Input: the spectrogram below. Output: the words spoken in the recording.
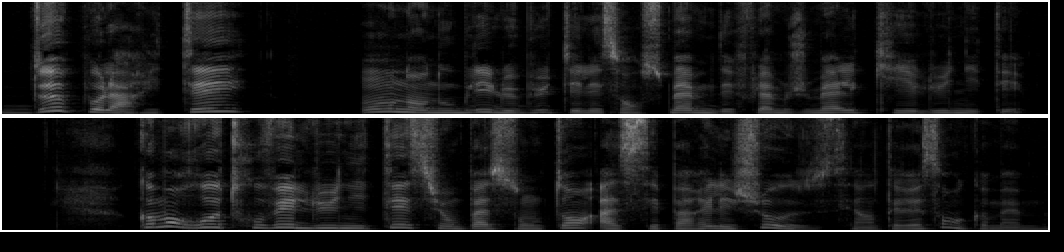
deux polarités, on en oublie le but et l'essence même des flammes jumelles qui est l'unité. Comment retrouver l'unité si on passe son temps à séparer les choses? C'est intéressant quand même.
